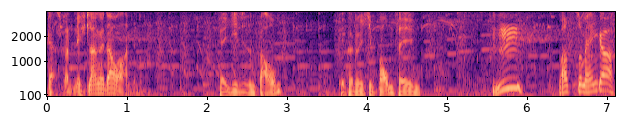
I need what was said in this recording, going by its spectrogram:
Das wird nicht lange dauern. Fällen die den Baum? Ihr könnt doch nicht den Baum fällen. Hm? Was zum Henker?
